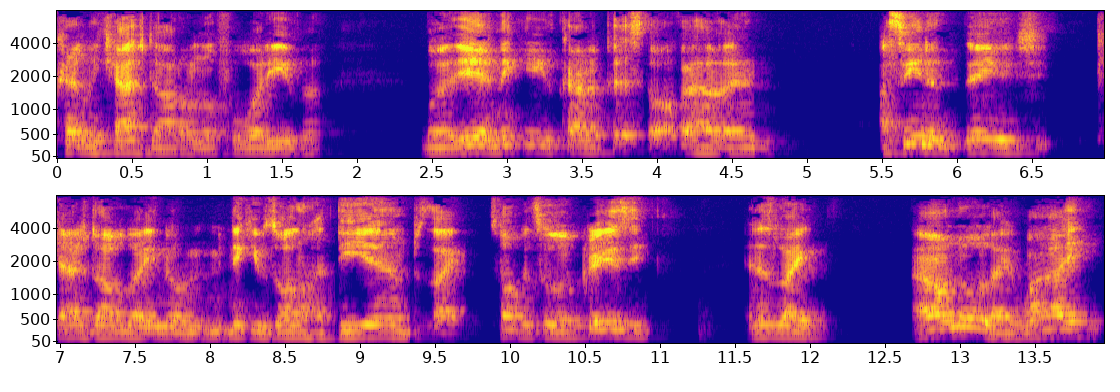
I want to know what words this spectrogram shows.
Apparently Kash Doll I don't know for what either. But yeah, Nicki's kind of pissed off at her, and I seen a thing. She, Kash Doll was like, you know, Nicki was all on her DMs, like talking to her crazy, and it's like, I don't know, like why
